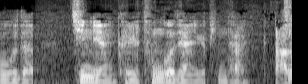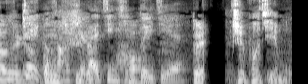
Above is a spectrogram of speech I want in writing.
服务的青年可以通过这样一个平台达到这个方式来进行对接。对，直播节目。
